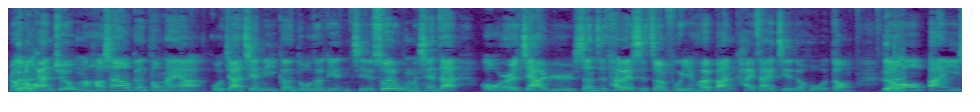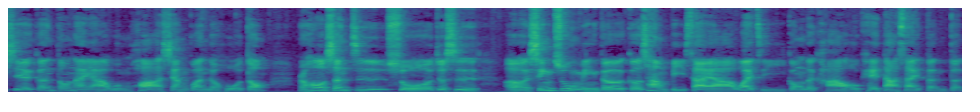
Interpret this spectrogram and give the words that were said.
然后感觉我们好像要跟东南亚国家建立更多的连接，所以我们现在偶尔假日，甚至台北市政府也会办开斋节的活动，然后办一些跟东南亚文化相关的活动，然后甚至说就是呃新著名的歌唱比赛啊，外籍移工的卡拉 OK 大赛等等，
